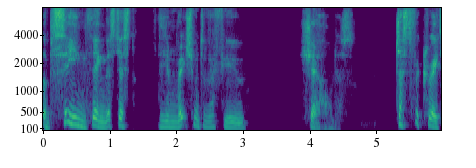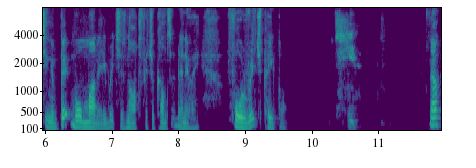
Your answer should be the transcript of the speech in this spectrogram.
obscene thing that's just the enrichment of a few shareholders just for creating a bit more money, which is an artificial concept anyway, for rich people. Yeah. Now,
